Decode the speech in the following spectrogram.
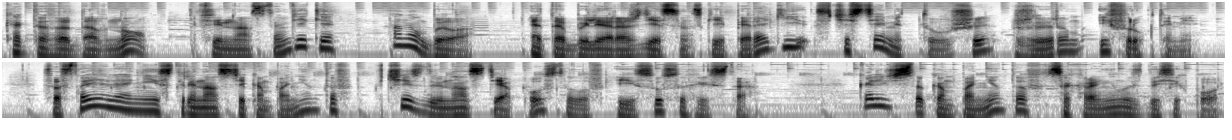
Когда-то давно, в 17 веке, оно было. Это были рождественские пироги с частями туши, жиром и фруктами. Состояли они из 13 компонентов в честь 12 апостолов Иисуса Христа. Количество компонентов сохранилось до сих пор.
